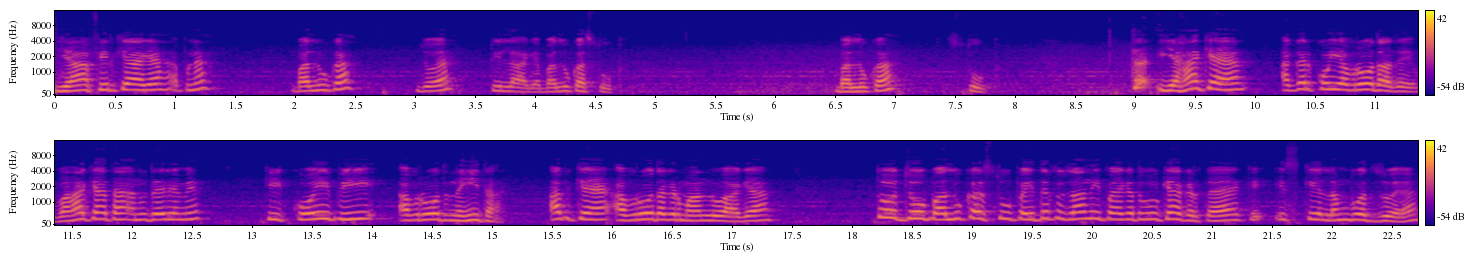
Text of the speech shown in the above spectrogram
यहाँ फिर क्या आ गया अपना, बालू का जो है, टीला आ गया, बालू का स्तूप। बालू का स्तूप। तो यहाँ क्या है, अगर कोई अवरोध आ जाए, वहाँ क्या था अनुदैर्य में कि कोई भी अवरोध नहीं था। अब क्या है, अवरोध अगर मान लो आ गया तो जो बालू का स्तूप है, इधर तो जा नहीं पाएगा तो वो क्या करता है कि इसके लंबवत जो है,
